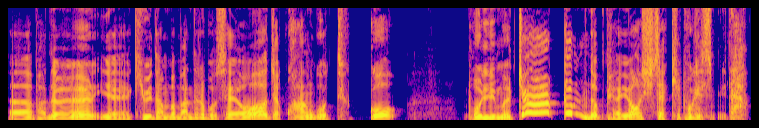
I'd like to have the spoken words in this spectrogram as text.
어, 받을 예, 기회도 한번 만들어 보세요. 자, 광고 듣고 볼륨을 조금 높여요. 시작해 보겠습니다.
